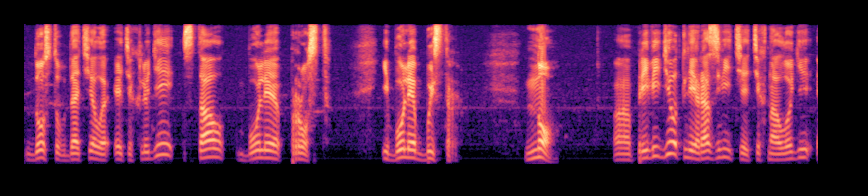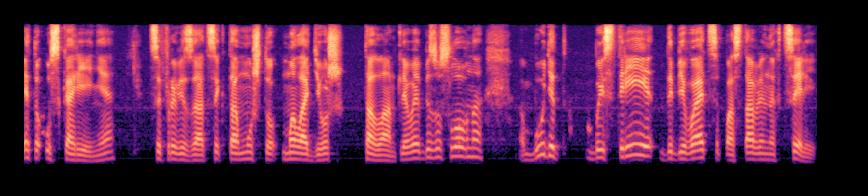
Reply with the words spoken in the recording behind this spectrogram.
доступ до тела этих людей стал более прост и более быстр. Но а, приведет ли развитие технологий, это ускорение, цифровизации, к тому, что молодежь, талантливая, безусловно, будет быстрее добиваться поставленных целей?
